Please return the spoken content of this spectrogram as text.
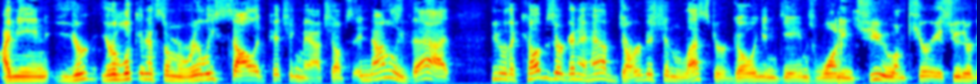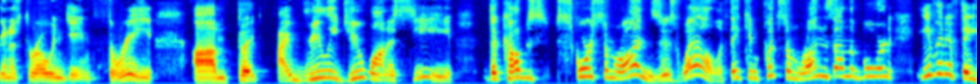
I mean, you're you're looking at some really solid pitching matchups, and not only that, you know, the Cubs are going to have Darvish and Lester going in games one and two. I'm curious who they're going to throw in game three. Um, but I really do want to see the Cubs score some runs as well. If they can put some runs on the board, even if they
